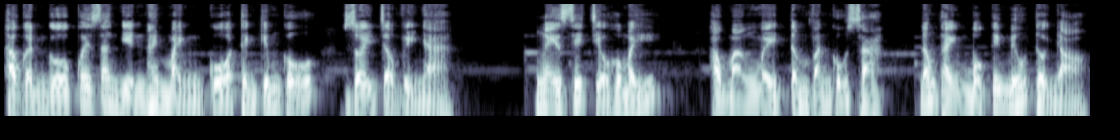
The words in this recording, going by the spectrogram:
Hào gần gù quay sang nhìn hai mảnh của thanh kiếm gỗ Rồi trở về nhà. Ngay xế chiều hôm ấy Học mang mấy tấm ván gỗ xa Đóng thành một cái miếu thờ nhỏ.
